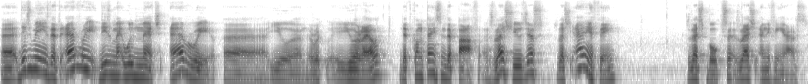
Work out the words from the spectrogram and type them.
Uh, this means that every this ma will match every uh, URL that contains in the path slash users slash anything slash books slash anything else.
